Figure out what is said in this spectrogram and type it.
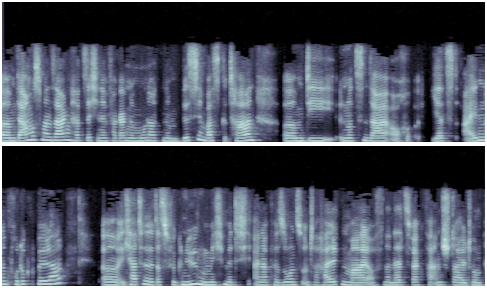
Ähm, da muss man sagen, hat sich in den vergangenen Monaten ein bisschen was getan. Ähm, die nutzen da auch jetzt eigene Produktbilder. Äh, ich hatte das Vergnügen, mich mit einer Person zu unterhalten, mal auf einer Netzwerkveranstaltung,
